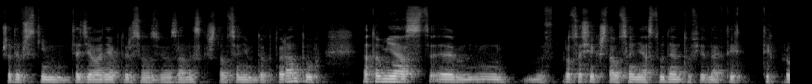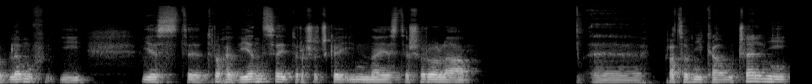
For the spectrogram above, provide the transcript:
przede wszystkim te działania, które są związane z kształceniem doktorantów. Natomiast w procesie kształcenia studentów jednak tych, tych problemów i jest trochę więcej, troszeczkę inna jest też rola E, pracownika uczelni,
